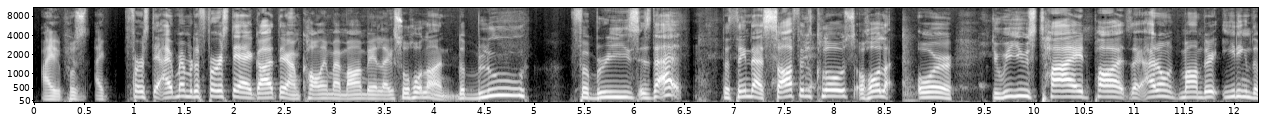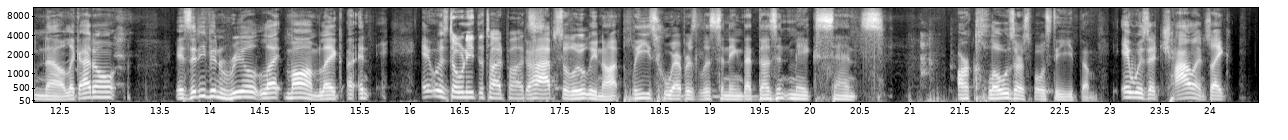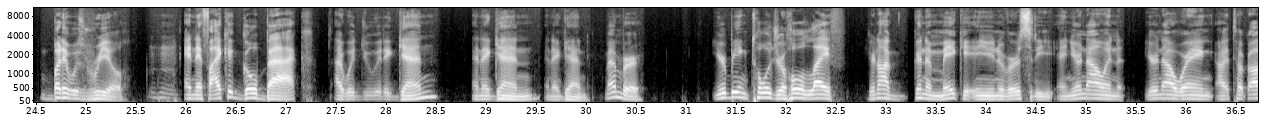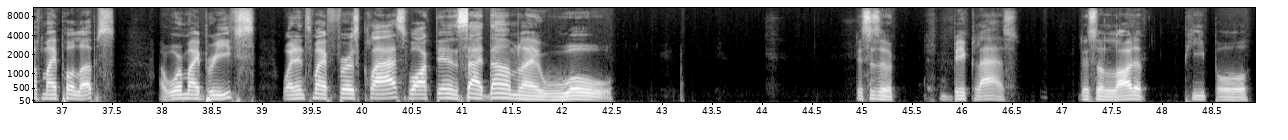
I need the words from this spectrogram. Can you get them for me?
I was I first day I remember the first day I got there, I'm calling my mom being like, So hold on, the blue Febreze, is that the thing that softens clothes? Or hold on, or do we use Tide Pods? Like I don't mom, they're eating them now. Like I don't is it even real like mom? Like uh, and it was Don't eat the Tide Pods. Absolutely not. Please, whoever's listening, that doesn't make sense. Our clothes are supposed to eat them. It was a challenge, like, but it was real. And if I could go back, I would do it again and again and again. Remember, you're being told your whole life you're not gonna make it in university, and you're now in. You're now wearing. I took off my pull-ups. I wore my briefs. Went into my first class. Walked in and sat down. I'm like, whoa. This is a big class. There's a lot of people.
